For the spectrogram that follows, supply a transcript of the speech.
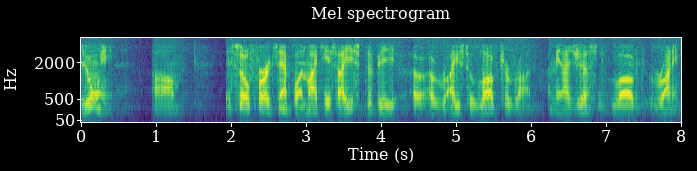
doing. Um, so, for example, in my case, I used to be, a, a, I used to love to run. I mean, I just loved running,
